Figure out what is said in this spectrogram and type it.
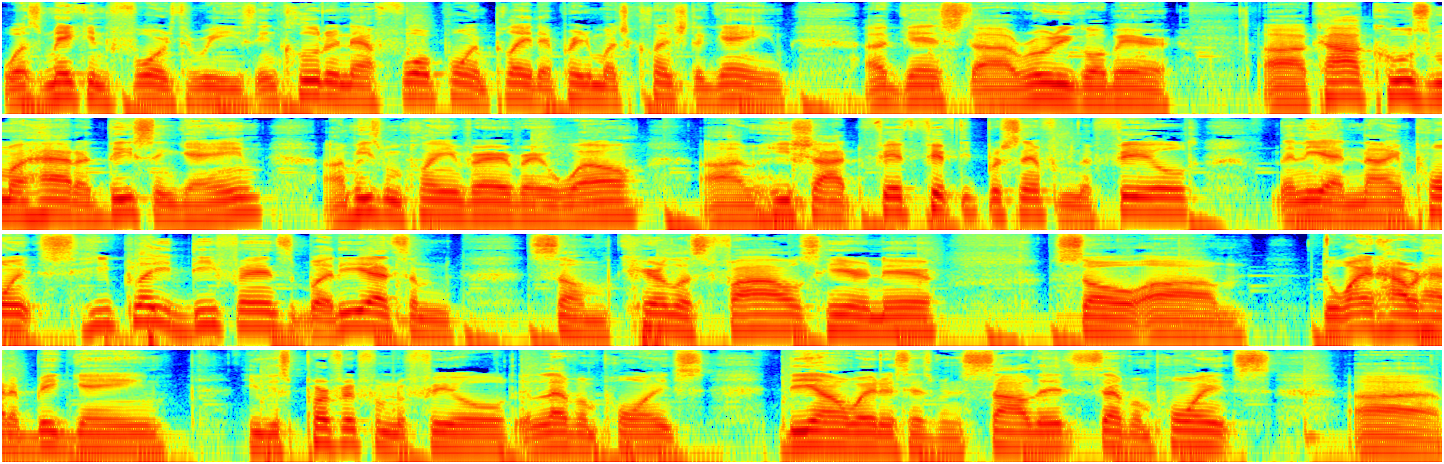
was making four threes, including that four point play that pretty much clinched the game against uh, Rudy Gobert. Uh, Kyle Kuzma had a decent game. Um, he's been playing very, very well. Um, he shot 50% from the field, and he had nine points. He played defense, but he had some some careless fouls here and there. So um, Dwight Howard had a big game. He was perfect from the field, 11 points. Dion Waiters has been solid, seven points. Uh,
